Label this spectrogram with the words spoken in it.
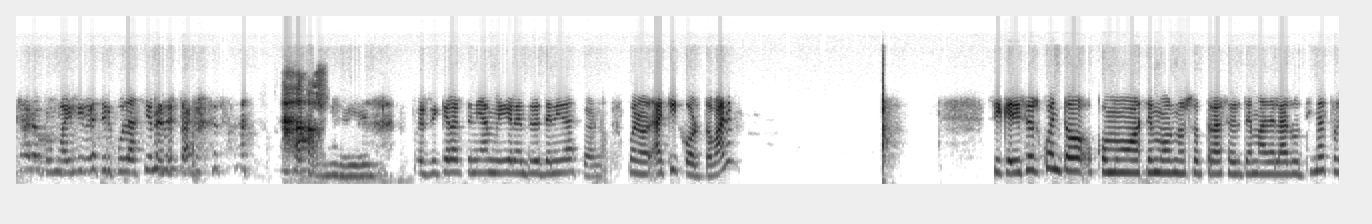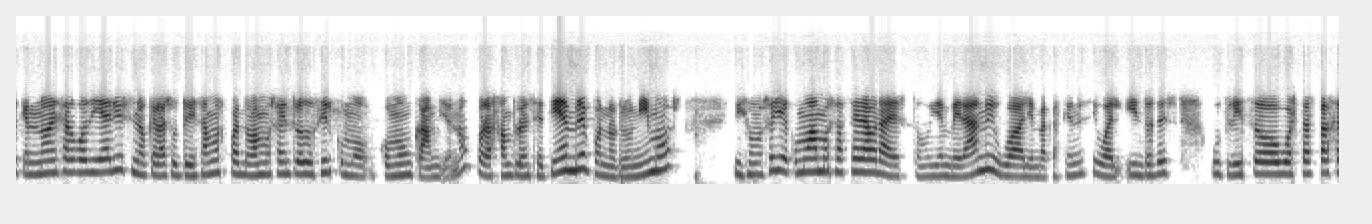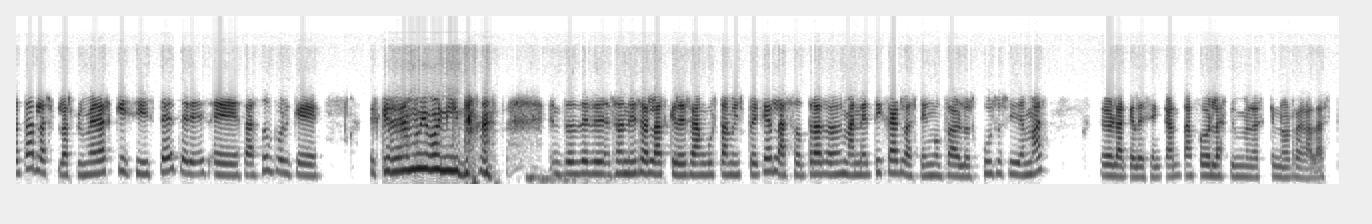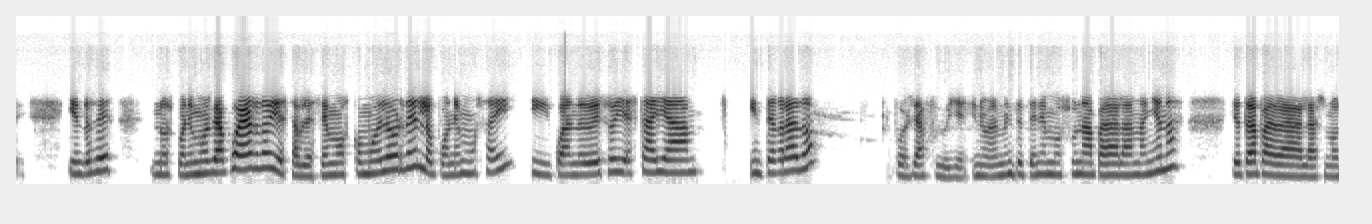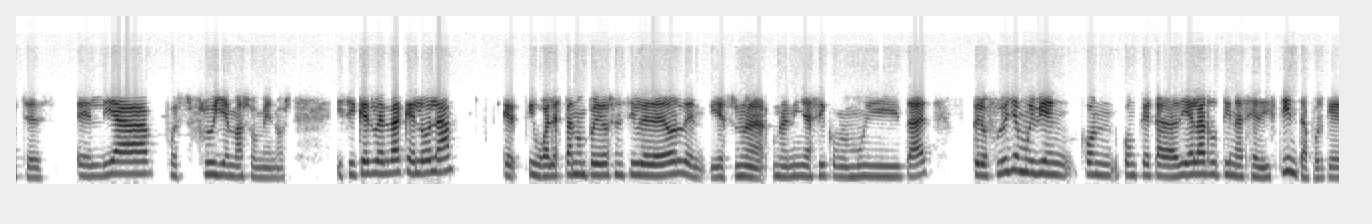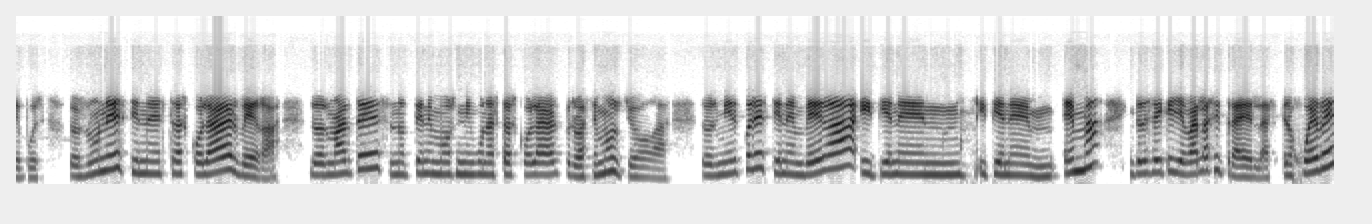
Claro, como hay libre circulación en esta casa. Ah, muy bien. Pues sí que las tenía Miguel entretenidas, pero no. Bueno, aquí corto, ¿vale? Si queréis os cuento cómo hacemos nosotras el tema de las rutinas, porque no es algo diario, sino que las utilizamos cuando vamos a introducir como, como un cambio, ¿no? Por ejemplo, en septiembre, pues nos reunimos dijimos, oye, ¿cómo vamos a hacer ahora esto? Y en verano igual, y en vacaciones igual. Y entonces utilizo vuestras tarjetas, las, las primeras que hiciste, Teresa, eh, Zazu, porque es que eran muy bonitas. Entonces eh, son esas las que les han gustado a mis peques, las otras, las magnéticas, las tengo para los cursos y demás, pero la que les encanta fue las primeras que nos regalaste. Y entonces nos ponemos de acuerdo y establecemos como el orden, lo ponemos ahí y cuando eso ya está ya integrado, pues ya fluye. Y normalmente tenemos una para las mañanas y otra para las noches. El día pues fluye más o menos. Y sí que es verdad que Lola, que igual está en un periodo sensible de orden y es una, una niña así como muy tal, pero fluye muy bien con, que cada día la rutina sea distinta, porque pues los lunes tiene extraescolar Vega, los martes no tenemos ninguna extraescolar, pero hacemos yoga, los miércoles tienen Vega y tienen, y tienen Emma, entonces hay que llevarlas y traerlas. El jueves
